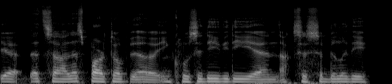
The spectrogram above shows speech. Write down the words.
yeah. That's uh that's part of uh, inclusivity and accessibility.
